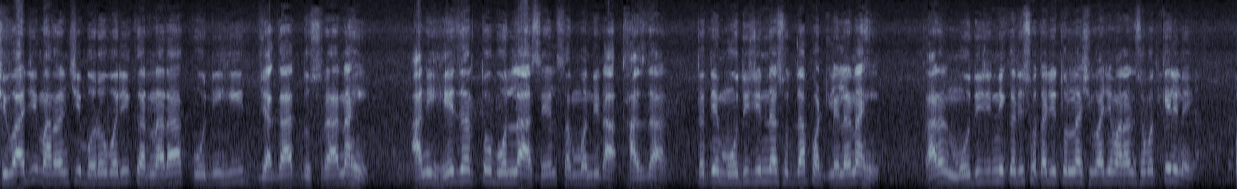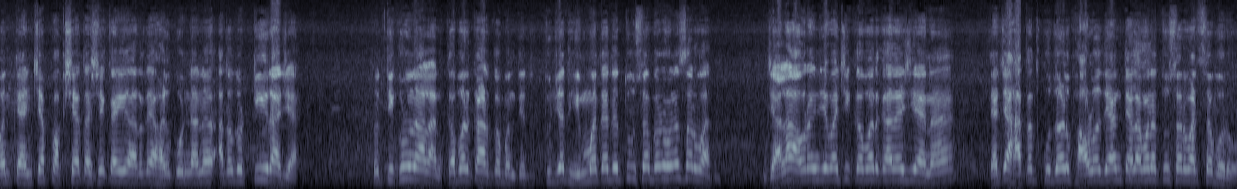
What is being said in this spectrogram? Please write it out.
शिवाजी महाराजांची बरोबरी करणारा कोणीही जगात दुसरा नाही. आणि हे जर तो बोलला असेल संबंधित खासदार तर ते मोदीजींना सुद्धा पटलेलं नाही. कारण मोदीजींनी कधी स्वतःची तुलना शिवाजी महाराजांसोबत केली नाही. पण त्यांच्या पक्षात असे काही अर्ध्या हळकुंडानं आता तो टी राजा तो तिकडून आला आणि कबर काढतो म्हणते. तुझ्यात हिंमत आहे तर तू सबर हो ना सर्वात. ज्याला औरंगजेबाची कबर काढायची आहे ना त्याच्या हातात कुदळ फावलं द्या आणि त्याला म्हणा तू सर्वात सबर. हो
